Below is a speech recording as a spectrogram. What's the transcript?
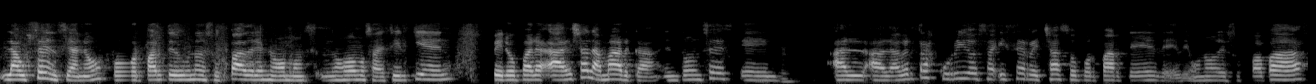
la ausencia, ¿no? Por parte de uno de sus padres, no vamos, no vamos a decir quién, pero para a ella la marca. Entonces, eh, al, al, haber transcurrido ese rechazo por parte de, uno de sus papás,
